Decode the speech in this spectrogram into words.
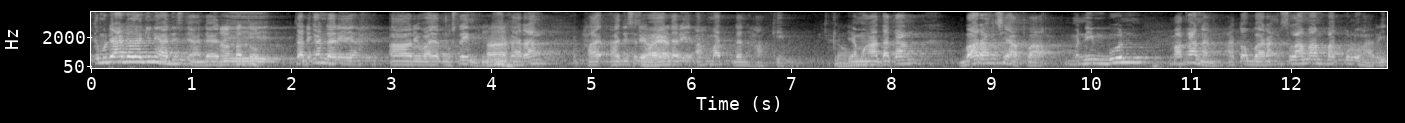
kemudian ada lagi nih hadisnya dari Apa tuh? tadi kan dari uh, riwayat Muslim. Sekarang ha- hadis riwayat dari Ahmad dan Hakim Oh. yang mengatakan barang siapa menimbun makanan atau barang selama 40 hari,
